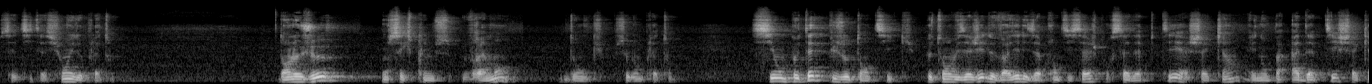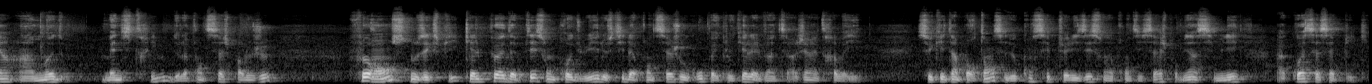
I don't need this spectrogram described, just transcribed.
Cette citation est de Platon. Dans le jeu, on s'exprime vraiment, donc selon Platon. Si on peut être plus authentique, peut-on envisager de varier les apprentissages pour s'adapter à chacun et non pas adapter chacun à un mode mainstream de l'apprentissage par le jeu? Florence nous explique qu'elle peut adapter son produit et le style d'apprentissage au groupe avec lequel elle va interagir et travailler. Ce qui est important, c'est de conceptualiser son apprentissage pour bien assimiler à quoi ça s'applique.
